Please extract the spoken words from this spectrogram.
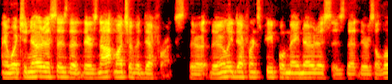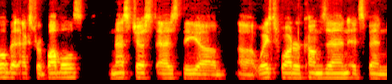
And what you notice is that there's not much of a difference. The, the only difference people may notice is that there's a little bit extra bubbles. And that's just as the um, wastewater comes in, it's been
